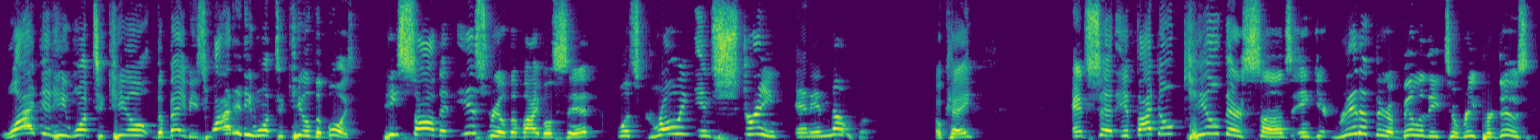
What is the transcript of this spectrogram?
Why did he want to kill the babies? Why did he want to kill the boys? He saw that Israel, the Bible said, was growing in strength and in number. Okay? And said, if I don't kill their sons and get rid of their ability to reproduce,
